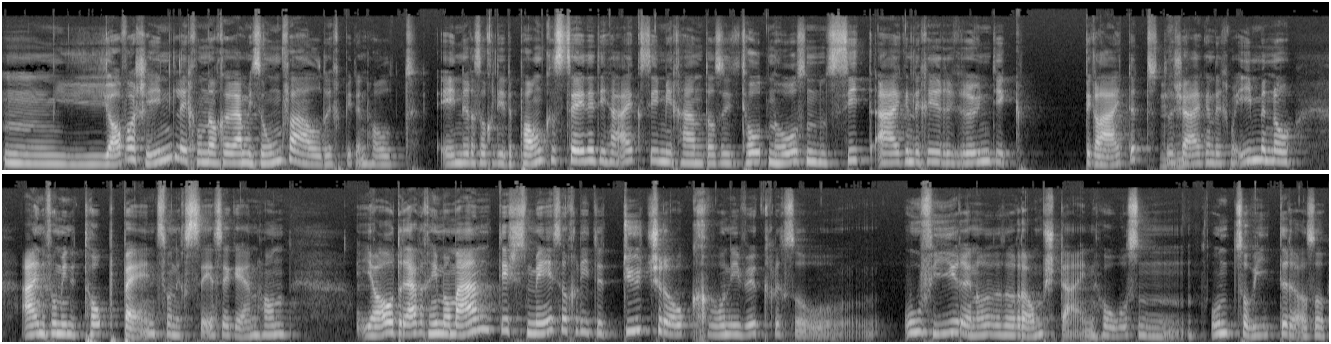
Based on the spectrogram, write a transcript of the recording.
Mm, ja, wahrscheinlich. Und nachher auch mein Umfeld. Ich bin dann halt eher so ein in der Punk-Szene daheim Wir haben also die Toten Hosen seit eigentlich ihrer Gründung begleitet. Das mhm. ist eigentlich immer noch eine von meinen Top-Bands, die ich sehr, sehr gerne habe. Ja, oder einfach im Moment ist es mehr so ein der deutsche Rock, wo ich wirklich so aufhöre, oder so Rammstein, Hosen und so weiter. Also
